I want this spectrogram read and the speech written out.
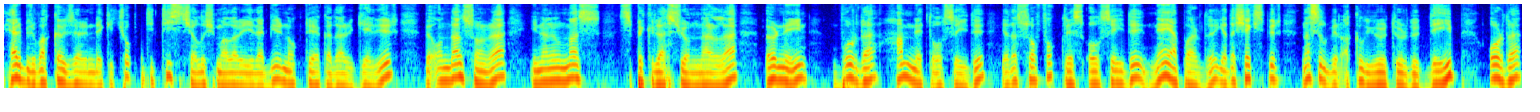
her bir vakka üzerindeki çok titiz çalışmalarıyla bir noktaya kadar gelir ve ondan sonra inanılmaz spekülasyonlarla örneğin burada Hamlet olsaydı ya da Sofokles olsaydı ne yapardı ya da Shakespeare nasıl bir akıl yürütürdü deyip orada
